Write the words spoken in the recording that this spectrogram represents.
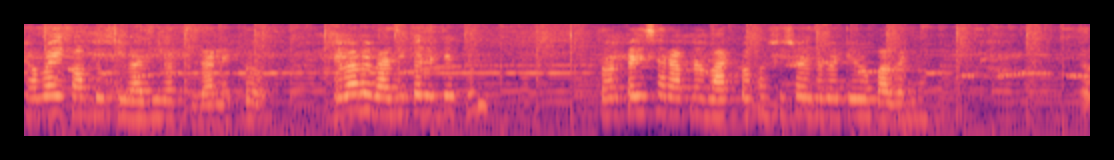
সবাই কম বেশি ভাজি করতে জানে, তো এভাবে ভাজি করে দেখুন। তরকারি ছাড়া আপনার ভাত কখন শেষ হয়ে যাবে টেরও পাবেন না। তো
